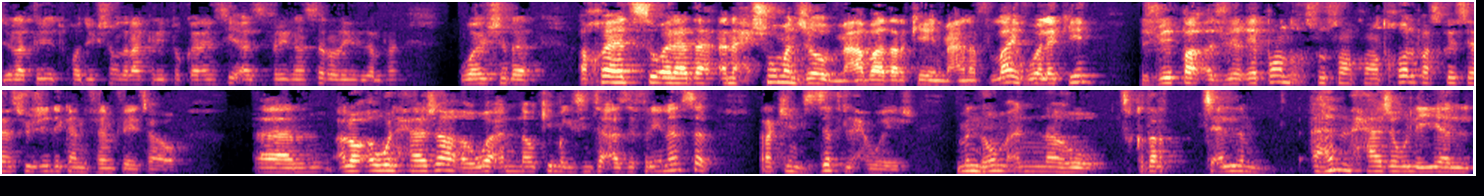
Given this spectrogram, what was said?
de l'atelier de production de la cryptocurrency as freelancer for example why should اخويا هذا السؤال هذا أنا حشومه نجاوب مع بدر كاين معنا في اللايف ولكن je vais pas je vais répondre sous son contrôle parce que c'est un sujet اللي كنفهم فيه تا هو الوغ اول حاجة هو انه كما قلت انت از فريلانسر راه كاين بزاف د الحوايج منهم أنه تقدر تتعلم أهم حاجة واللي هي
